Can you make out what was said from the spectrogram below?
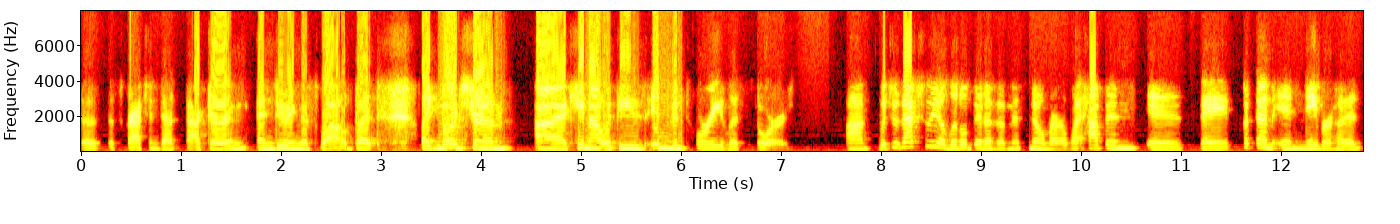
the, the scratch and dent factor and, and doing this well. But like Nordstrom uh, came out with these inventoryless stores um, which was actually a little bit of a misnomer. What happened is they put them in neighborhoods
